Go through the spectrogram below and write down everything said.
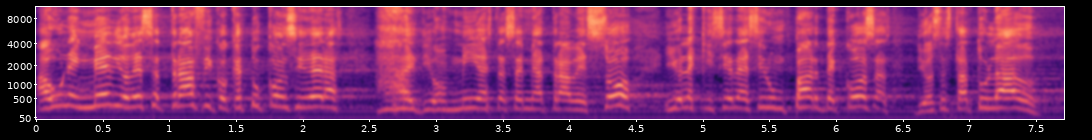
aún en medio de ese tráfico que tú consideras, ay Dios mío, este se me atravesó y yo le quisiera decir un par de cosas, Dios está a tu lado.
